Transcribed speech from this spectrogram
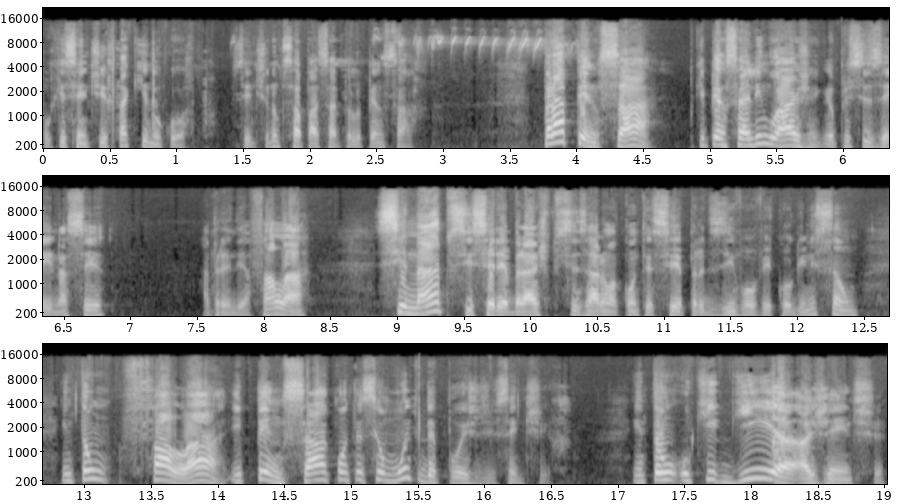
Porque sentir está aqui no corpo. Sentir não precisa passar pelo pensar. Para pensar, porque pensar é linguagem, eu precisei nascer, aprender a falar. Sinapses cerebrais precisaram acontecer para desenvolver cognição. Então, falar e pensar aconteceu muito depois de sentir. Então, o que guia a gente,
